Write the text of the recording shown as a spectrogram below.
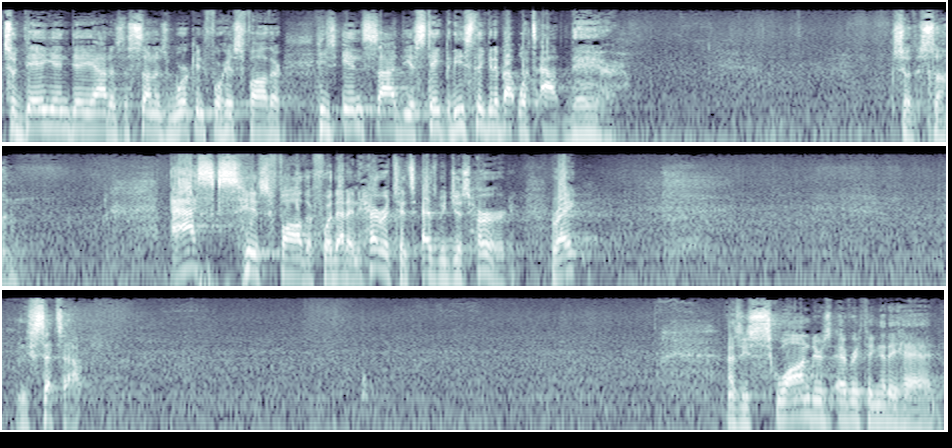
So, day in, day out, as the son is working for his father, he's inside the estate, but he's thinking about what's out there. So, the son asks his father for that inheritance, as we just heard, right? And he sets out. As he squanders everything that he had,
